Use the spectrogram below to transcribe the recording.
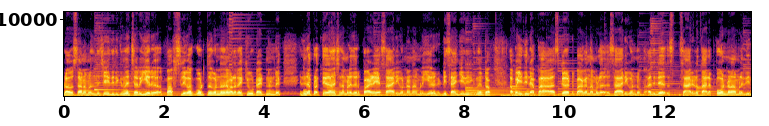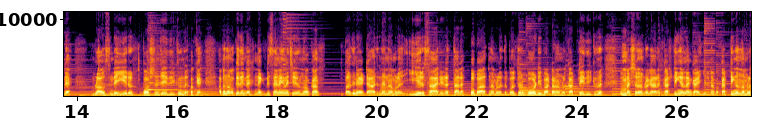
ബ്ലൗസാണ് നമ്മൾ ഇന്ന് ചെയ്തിരിക്കുന്നത്. ചെറിയൊരു പഫ് സ്ലീവ് ഒക്കെ കൊടുത്തത് കൊണ്ട് തന്നെ വളരെ ക്യൂട്ടായിട്ടുണ്ട് ഇതിന്റെ പ്രത്യേകത എന്ന് വെച്ചാൽ നമ്മൾ ഇതൊരു പഴയ സാരി കൊണ്ടാണ് നമ്മൾ ഈ ഒരു ഡിസൈൻ ചെയ്തിരിക്കുന്നത് കേട്ടോ. അപ്പോൾ ഇതിന്റെ സ്കേർട്ട് ഭാഗം നമ്മൾ സാരി കൊണ്ടും അതിന്റെ സാരിയുടെ തലപ്പ് കൊണ്ടാണ് നമ്മൾ ഇതിന്റെ ബ്ലൗസിന്റെ ഈ ഒരു പോർഷൻ ചെയ്തിരിക്കുന്നത്. ഓക്കെ അപ്പോൾ നമുക്ക് ഇതിന്റെ നെക്ക് ഡിസൈൻ എങ്ങനെ ചെയ്ത് നോക്കാം. അപ്പൊ അതിനായിട്ട് ആദ്യം തന്നെ നമ്മൾ ഈ ഒരു സാരിയുടെ തലപ്പ് ഭാഗത്ത് നമ്മൾ ഇതുപോലത്തെ ഒരു ബോഡി പാർട്ടാണ് നമ്മൾ കട്ട് ചെയ്തിരിക്കുന്നത്. അപ്പൊ മെഷർമെന്റ് പ്രകാരം കട്ടിംഗ് എല്ലാം കഴിഞ്ഞിട്ടുണ്ട്. അപ്പൊ കട്ടിംഗ് ഒന്നും നമ്മൾ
